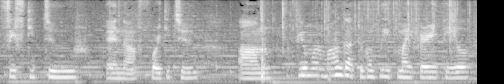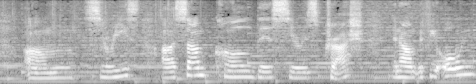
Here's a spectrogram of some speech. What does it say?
52 and uh, 42 um, a few more manga to complete my Fairy Tail um, series uh, some call this series trash and um, if you own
